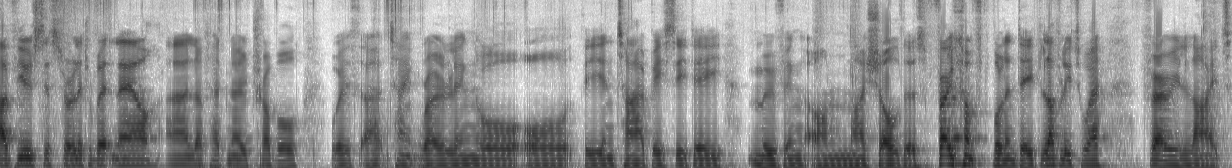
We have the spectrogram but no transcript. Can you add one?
I've used this for a little bit now and I've had no trouble with uh, tank rolling or, or the entire BCD moving on my shoulders. Very comfortable indeed, lovely to wear, very light.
